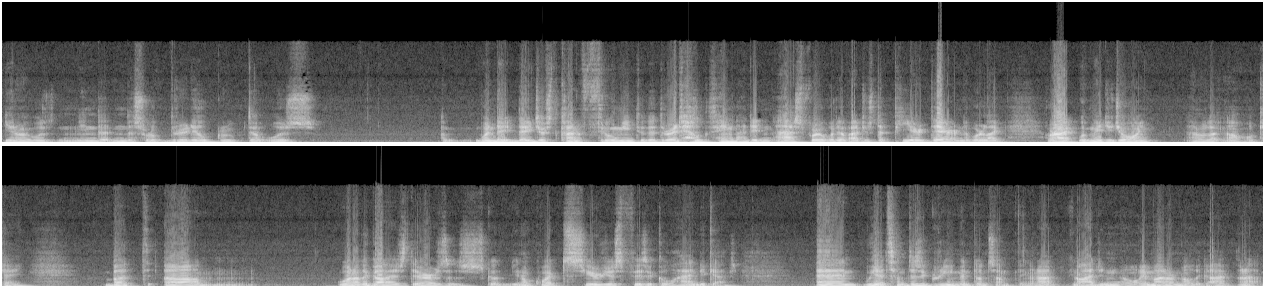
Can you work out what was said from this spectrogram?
you know, it was in the in the sort of Dread group that was um, when they they just kind of threw me into the Dread thing. I didn't ask for it, whatever. I just appeared there, and they were like, "All right, we've made you join." I was like, "Oh, okay," but. Um, one of the guys there has got you know quite serious physical handicaps, and we had some disagreement on something and I you know I didn't know him I don't know the guy and I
